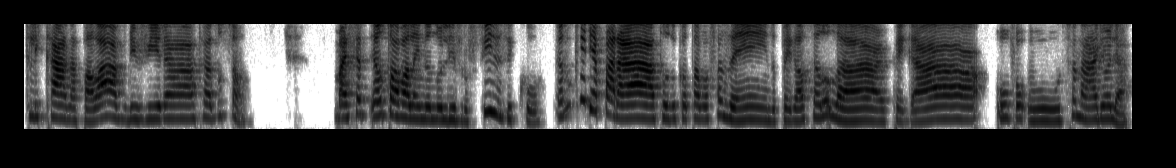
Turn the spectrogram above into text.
clicar na palavra e vir a tradução. Mas eu estava lendo no livro físico, eu não queria parar tudo que eu estava fazendo, pegar o celular, pegar o, o dicionário e olhar.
